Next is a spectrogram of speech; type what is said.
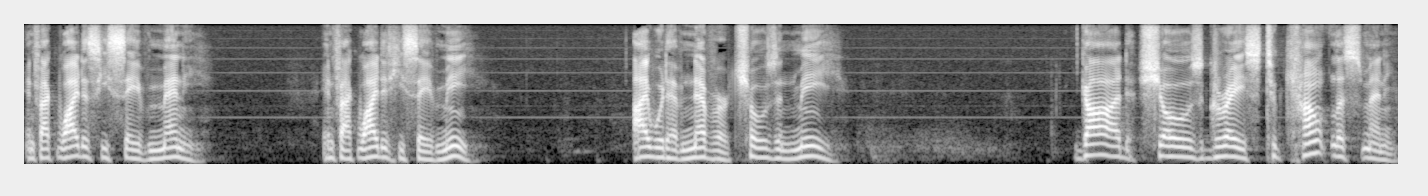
In fact, why does he save many? In fact, why did he save me? I would have never chosen me. God shows grace to countless many.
